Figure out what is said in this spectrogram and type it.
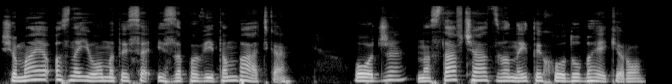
що має ознайомитися із заповітом батька. Отже, настав час дзвонити Холу Бейкеру.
